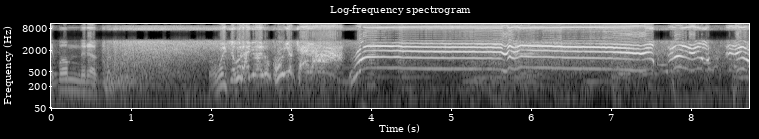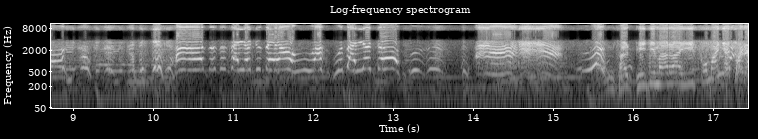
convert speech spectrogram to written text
제법 늘었군. 우물쭈물 하지 말고 공격해라! 살피지 마라, 이 꼬마 녀석아!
